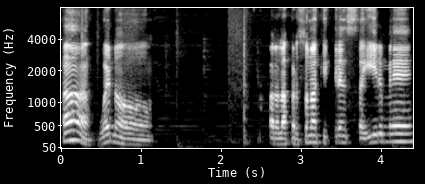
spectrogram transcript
Ah, bueno, para las personas que quieren seguirme,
